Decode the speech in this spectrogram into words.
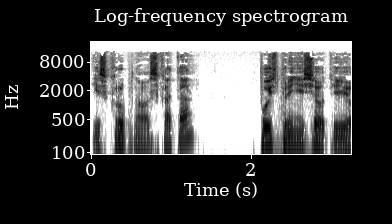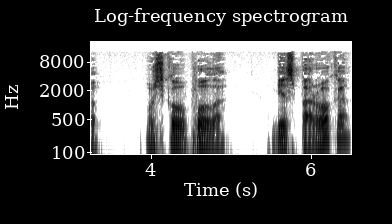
из крупного скота, пусть принесет ее мужского пола без порока,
